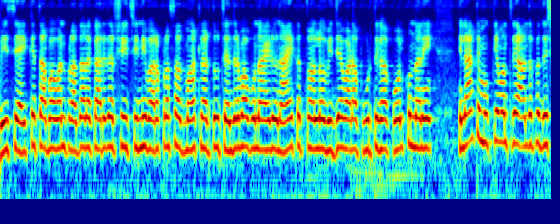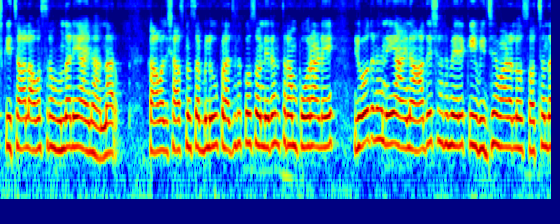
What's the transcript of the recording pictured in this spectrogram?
బీసీ ఐక్యతా భవన్ ప్రధాన కార్యదర్శి చిన్ని వరప్రసాద్ మాట్లాడుతూ చంద్రబాబు నాయుడు నాయకత్వంలో విజయవాడ పూర్తిగా కోలుకుందని ఇలాంటి ముఖ్యమంత్రి ఆంధ్రప్రదేశ్కి చాలా అవసరం ఉందని ఆయన అన్నారు. కావలి శాసనసభ్యులు ప్రజల కోసం నిరంతరం పోరాడే యోధుడని ఆయన ఆదేశాల మేరకు విజయవాడలో స్వచ్ఛంద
